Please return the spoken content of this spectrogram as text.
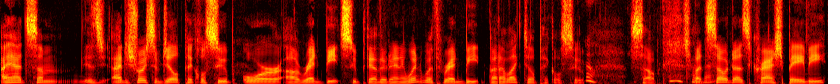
I had some is- I had a choice of dill pickle soup or uh, red beet soup the other day, and I went with red beet, but I like dill pickle soup. Oh, so, but that. so does Crash Baby.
